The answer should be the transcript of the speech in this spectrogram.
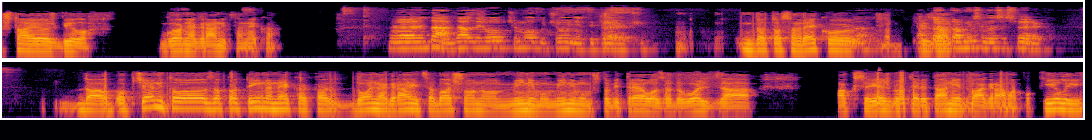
šta je još bilo? Gornja granica neka? E, da, da li je uopće moguće unijeti previše? Da, to sam rekao. Da. A to je to, mislim da se sve rekao. Da, općenito za proteine nekakva donja granica, baš ono minimum, minimum što bi trebalo zadovoljiti za ako se vježba u teretani je 2 grama po kili.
